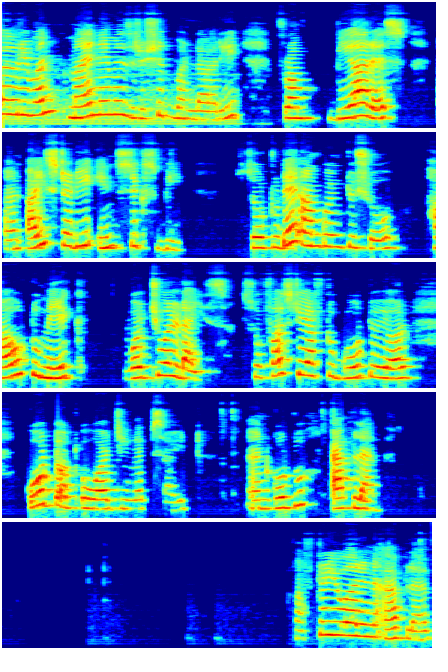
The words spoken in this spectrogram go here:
everyone, my name is Rishit Bhandari from BRS and I study in 6B. So today I'm going to show how to make virtual dice. So first you have to go to your code.org website and go to App Lab. After you are in App Lab,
